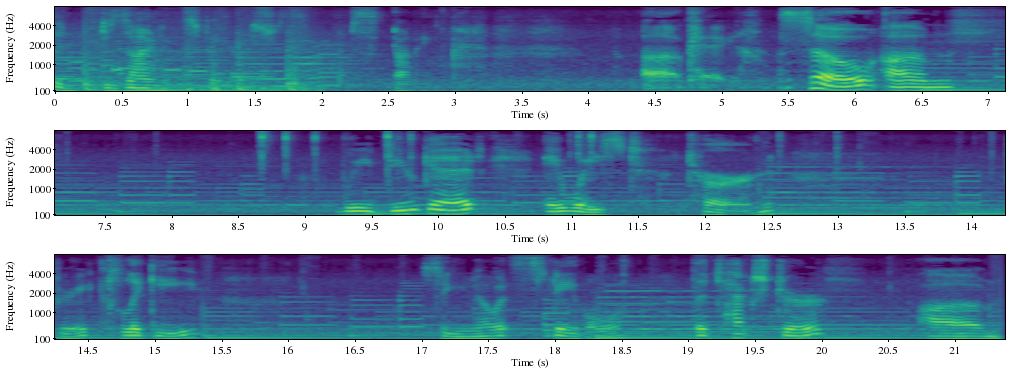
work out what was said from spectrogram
the design of this figure is just stunning. Okay, so um, we do get a waist turn, very clicky, so you know it's stable. The texture, um,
